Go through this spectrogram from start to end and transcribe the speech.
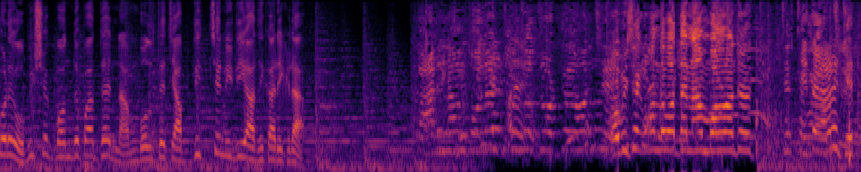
করে অভিষেক বন্দ্যোপাধ্যায়ের নাম বলতে চাপ দিচ্ছেন ইডি আধিকারিকরা। অভিষেক বন্দ্যোপাধ্যায়ের নাম বলানোর জন্য চেষ্টা।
